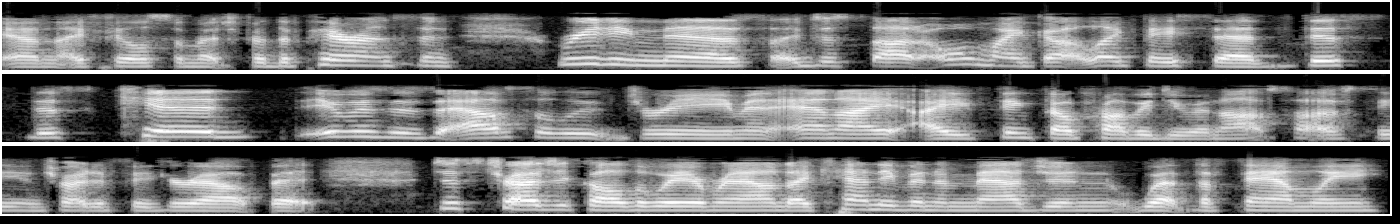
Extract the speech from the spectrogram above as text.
and I feel so much for the parents. And reading this, I just thought, oh my God, like they said, this this kid, it was his absolute dream, and and I I think they'll probably do an autopsy and try to figure out, but just tragic all the way around. I can't even imagine what the family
